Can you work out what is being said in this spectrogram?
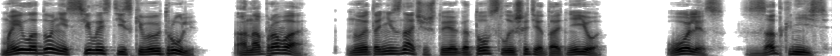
Мои ладони с силой стискивают руль. Она права, но это не значит, что я готов слышать это от нее. Олес, заткнись.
